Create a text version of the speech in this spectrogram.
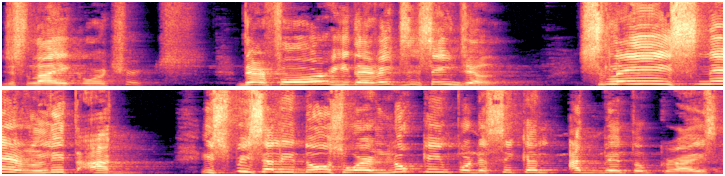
just like our church. Therefore, he directs his angel, slay, snare, lit ag, especially those who are looking for the second advent of Christ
